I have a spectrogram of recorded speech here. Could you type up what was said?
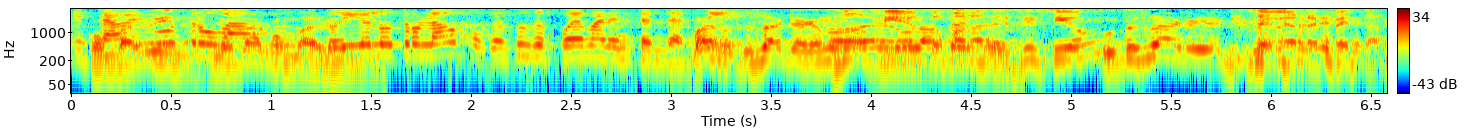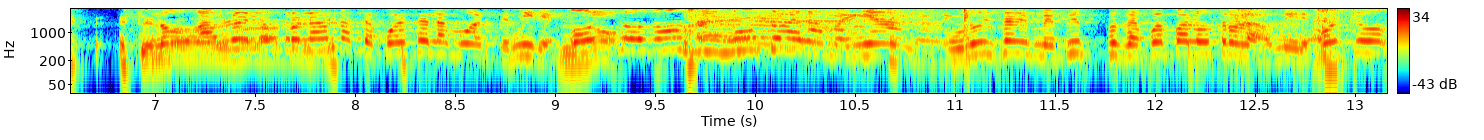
estaba en otro estaba con No diga el otro lado porque eso se puede malentender. Bueno, Mire. usted sabe que no, No, si él la toma la decisión, Usted sabe que, que- se le respeta. que no, la- hablo no del la otro lado que hasta puede ser la muerte. Mire, No. 8 2 minutos de la mañana. Uno dice que me fui, pues se fue para el otro lado. Mire, 8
